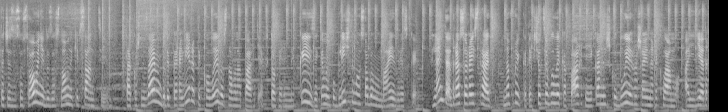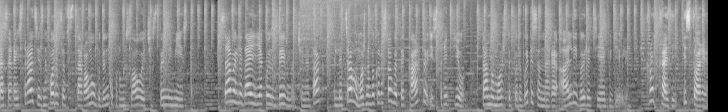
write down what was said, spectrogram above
та чи застосовані до засновників санкції. Також не зайвим буде перевірити, коли заснована партія, хто керівники, з якими публічними особами має зв'язки. Гляньте адресу реєстрації. Наприклад, якщо це велика партія, яка не шкодує грошей на рекламу, а її адреса реєстрації знаходиться в старому будинку промислової частини міста. Все виглядає якось дивно, чи не так? Для цього можна використовувати карту із Street View. Там ви можете подивитися на реальний вигляд цієї будівлі. Крок третій історія.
